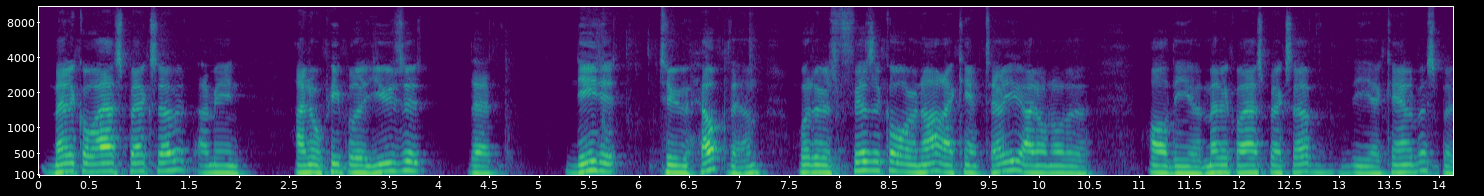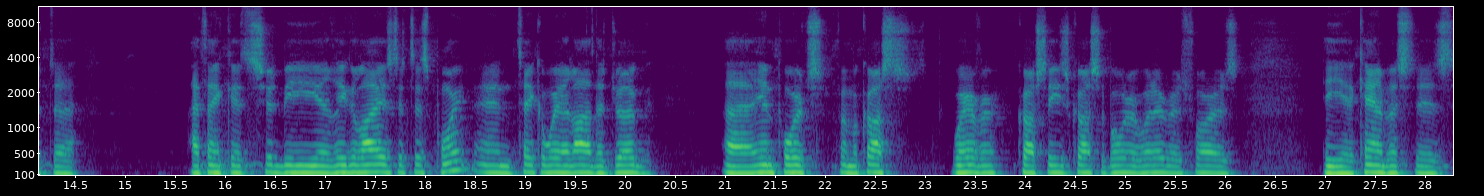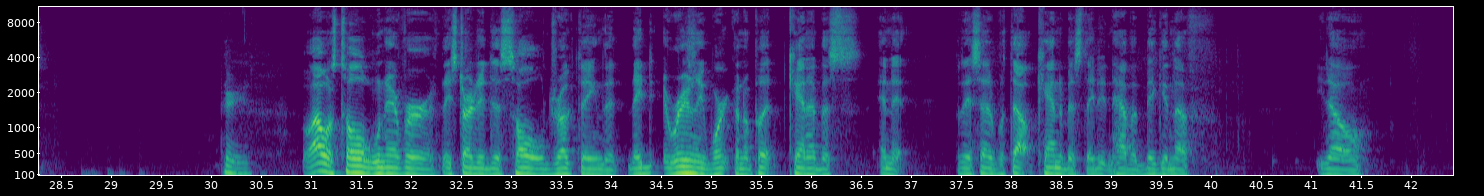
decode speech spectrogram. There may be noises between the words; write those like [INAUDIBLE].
medical aspects of it. I mean, I know people that use it that need it to help them, whether it's physical or not. I can't tell you. I don't know the all the uh, medical aspects of the uh, cannabis, but uh, I think it should be uh, legalized at this point and take away a lot of the drug uh, imports from across wherever, across seas, across the border, whatever, as far as the uh, cannabis is. Period. Well, I was told whenever they started this whole drug thing that they originally weren't going to put cannabis in it, but they said without cannabis they didn't have a big enough, you know,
